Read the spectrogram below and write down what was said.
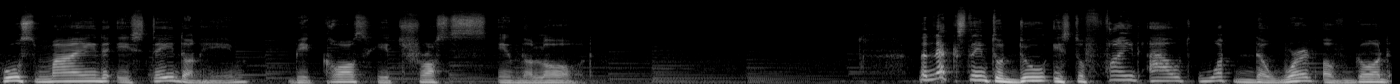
whose mind is stayed on him because he trusts in the Lord. The next thing to do is to find out what the Word of God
